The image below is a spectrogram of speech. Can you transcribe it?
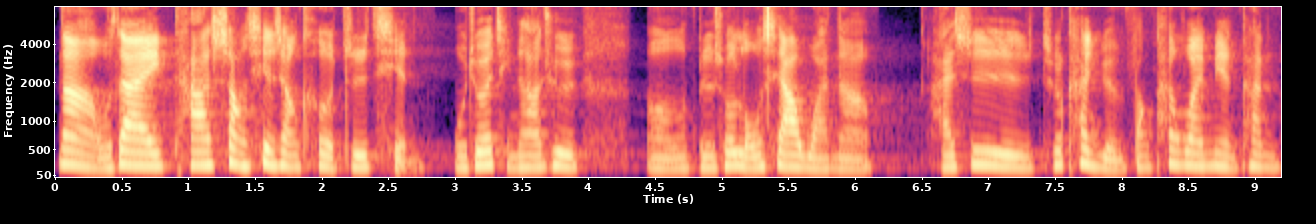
那我在他上线上课之前，我就会请他去，呃，比如说楼下玩啊，还是就看远方、看外面、看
